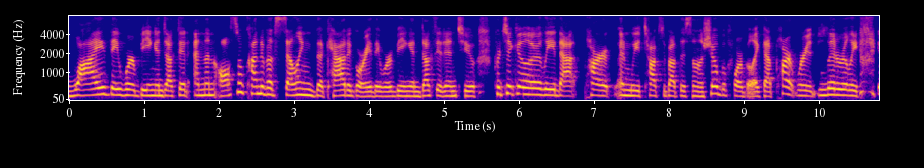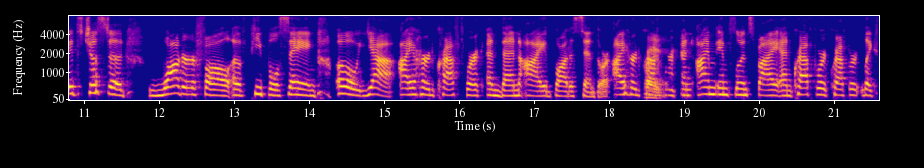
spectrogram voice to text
why they were being inducted and then also kind of of selling the category they were being inducted into particularly that part and we talked about this on the show before but like that part where it literally it's just a waterfall of people saying oh yeah i heard Kraftwerk and then i bought a synth or i heard Right. Kraftwerk and i'm influenced by and Kraftwerk Kraftwerk like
